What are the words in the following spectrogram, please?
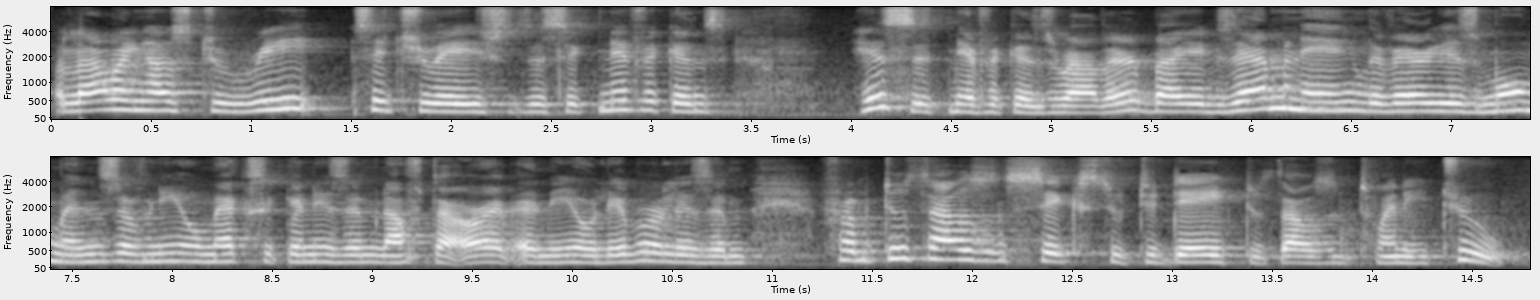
allowing us to resituate the significance, his significance rather, by examining the various moments of neo-Mexicanism, NAFTA art, and neoliberalism from 2006 to today, 2022.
